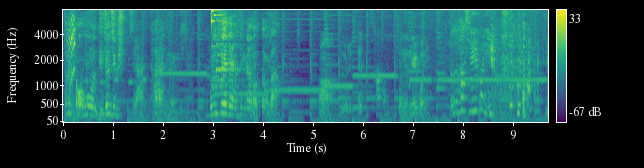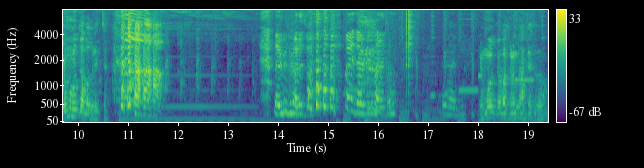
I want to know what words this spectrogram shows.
저는 너무 늦어지고 싶지 않다라는 생각이 있어요 혼수에 대한 생각은 어떤가? 하나 둘셋 4번. 저는 1번이 저도 사실 1번이에요. 욕먹을까봐 그랬죠 나 얼굴 좀 가려줘. 빨리 내 얼굴 좀 가려줘. 여기 가려줘. 욕먹을까봐 그런 거 같아서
